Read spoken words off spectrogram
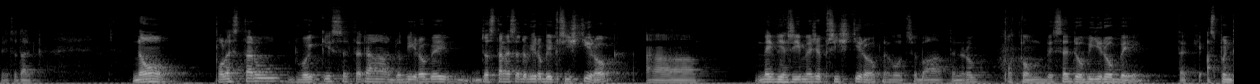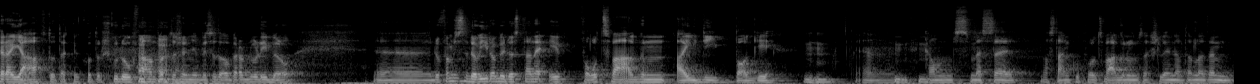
je to tak. No, Polestaru dvojky se teda do výroby, dostane se do výroby příští rok a my věříme, že příští rok, nebo třeba ten rok potom by se do výroby, tak aspoň teda já v to tak jako trošku doufám, protože mě by se to opravdu líbilo. E, doufám, že se do výroby dostane i Volkswagen ID Buggy, mm-hmm. e, kam jsme se na stánku Volkswagenu zašli na tenhle ten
